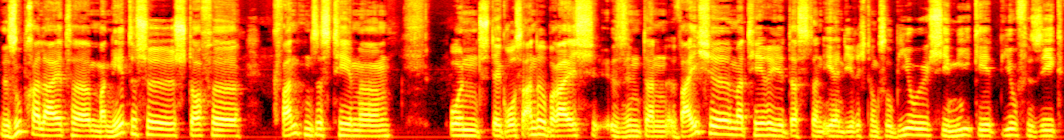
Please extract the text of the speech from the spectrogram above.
Supraleiter, magnetische Stoffe, Quantensysteme. Und der große andere Bereich sind dann weiche Materie, das dann eher in die Richtung so Biochemie geht, Biophysik,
